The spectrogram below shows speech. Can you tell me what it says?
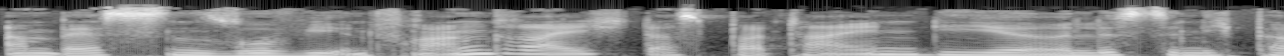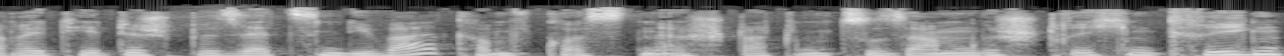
am besten so wie in Frankreich, dass Parteien, die ihre Liste nicht paritätisch besetzen, die Wahlkampfkostenerstattung zusammengestrichen kriegen.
